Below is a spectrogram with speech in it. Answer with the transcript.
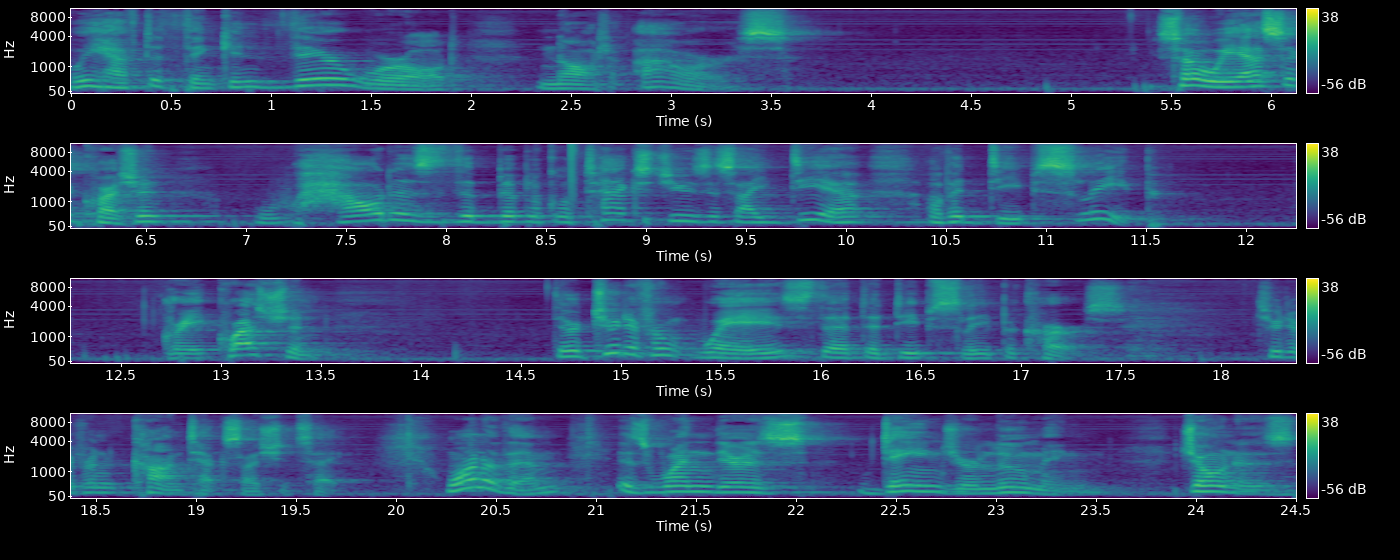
We have to think in their world, not ours. So we ask the question how does the biblical text use this idea of a deep sleep? Great question. There are two different ways that a deep sleep occurs, two different contexts, I should say. One of them is when there's danger looming. Jonah's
